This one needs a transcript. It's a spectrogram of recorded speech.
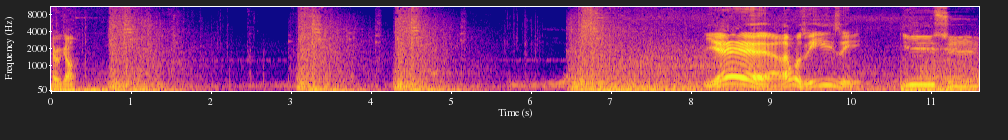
There we go. Yeah, that was easy. Easy.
